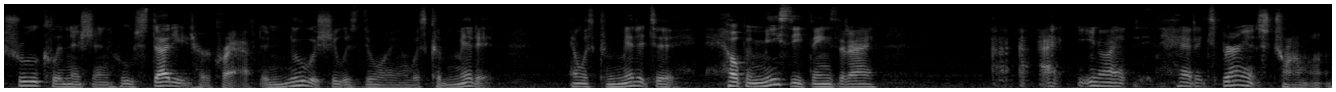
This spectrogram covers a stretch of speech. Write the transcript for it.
true clinician who studied her craft and knew what she was doing was committed and was committed to helping me see things that I, I, I you know, I had experienced trauma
